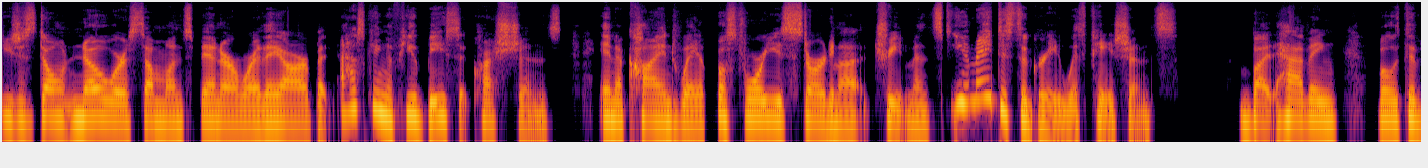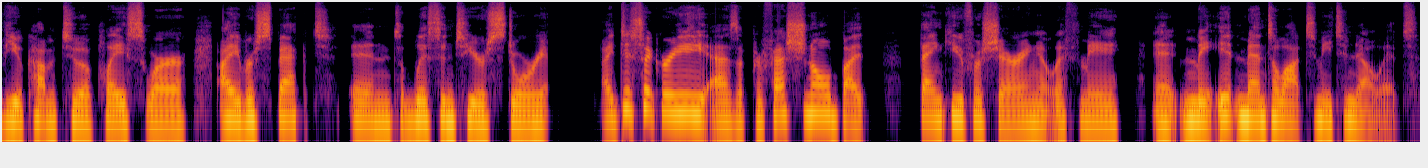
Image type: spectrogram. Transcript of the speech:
You just don't know where someone's been or where they are, but asking a few basic questions in a kind way before you start the treatments. You may disagree with patients, but having both of you come to a place where I respect and listen to your story. I disagree as a professional, but thank you for sharing it with me. It it meant a lot to me to know it.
